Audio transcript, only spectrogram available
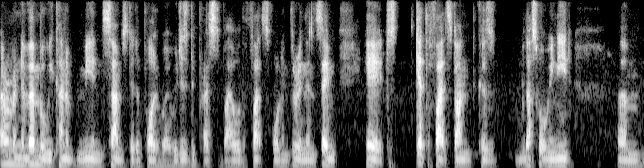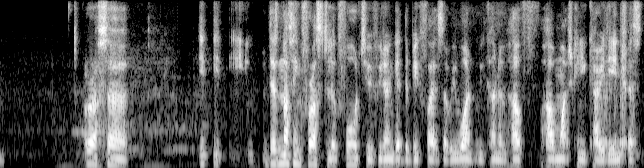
I remember November we kind of me and Sams did a pod where we're just depressed by all the fights falling through, and then same here, just get the fights done because that's what we need. Um, or else, uh, it, it, it- there's nothing for us to look forward to if we don't get the big fights that we want. We kind of how how much can you carry the interest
